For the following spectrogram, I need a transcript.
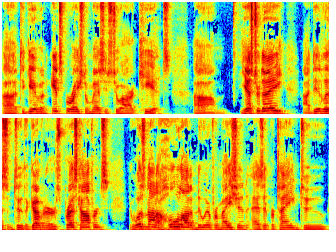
uh, to give an inspirational message to our kids. Um, yesterday, I did listen to the governor's press conference. There was not a whole lot of new information as it pertained to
